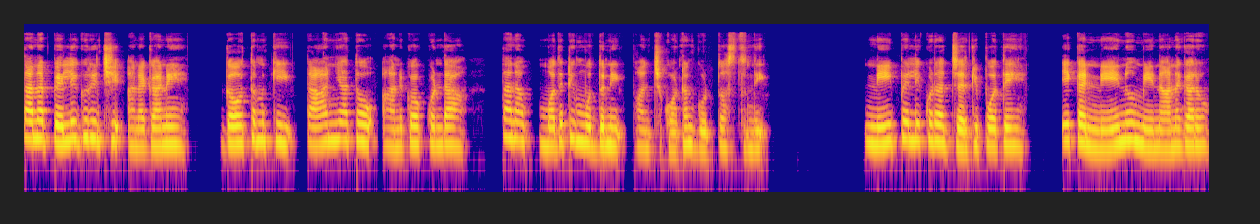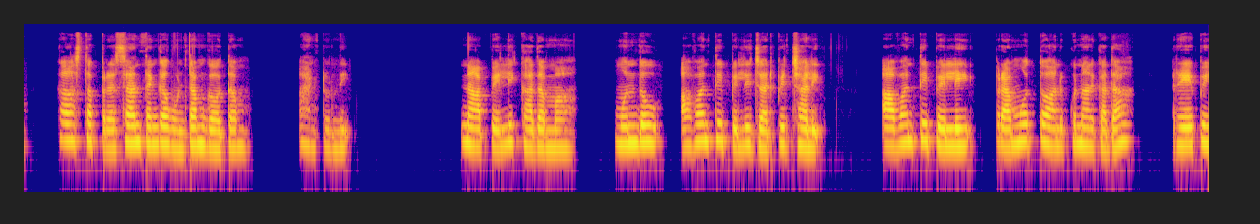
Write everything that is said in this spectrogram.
తన పెళ్ళి గురించి అనగానే గౌతమ్కి తాన్యాతో అనుకోకుండా తన మొదటి ముద్దుని పంచుకోవటం గుర్తొస్తుంది. నీ పెళ్ళి కూడా జరిగిపోతే ఇక నేను మీ నాన్నగారు కాస్త ప్రశాంతంగా ఉంటాం గౌతమ్ అంటుంది. నా పెళ్ళి కాదమ్మా ముందు అవంతి పెళ్ళి జరిపించాలి. అవంతి పెళ్ళి ప్రమోద్తో అనుకున్నాను కదా రేపే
